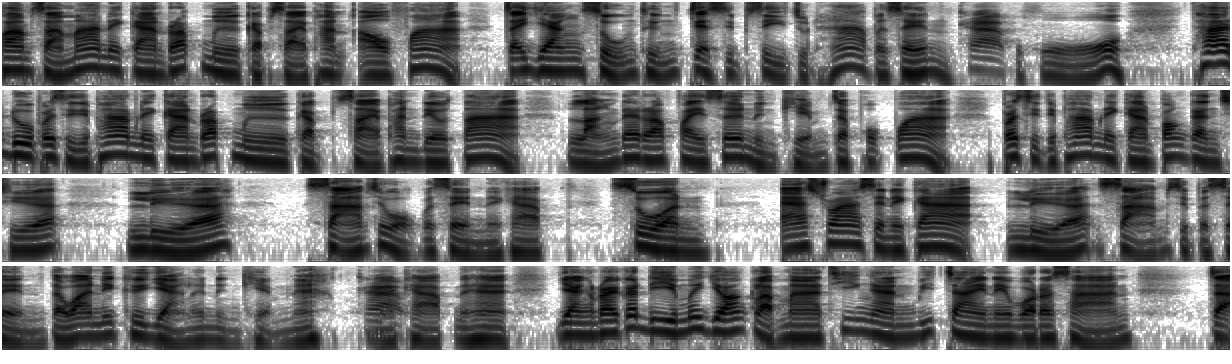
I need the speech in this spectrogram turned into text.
ความสามารถในการรับมือกับสายพันธุ์อัลฟาจะยังสูงถึง 74.5%ครับ โอ้โห ถ้าดูประสิทธิภาพในการรับมือกับสายพันธุ์เดลต้าหลังได้รับไฟเซอร์ 1 เข็มจะพบว่าประสิทธิภาพในการป้องกันเชื้อเหลือ 36%นะครับ ส่วน a s t r a z เซ e c a เหลือ 30%แต่ว่าอันนี้คืออย่างละ 1 เข็มนะครับนะครับนะฮะอย่างไรก็ดีเมื่อย้อนกลับมาที่งานวิจัยในวารสาร จะ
